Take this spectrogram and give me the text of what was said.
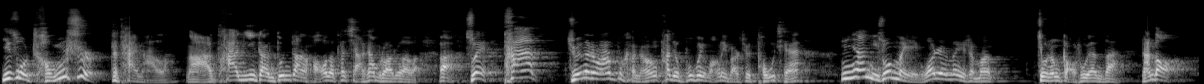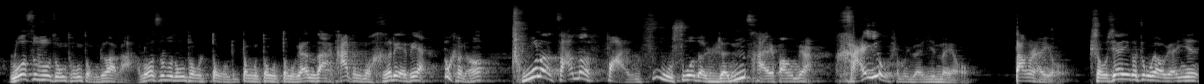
一座城市，这太难了啊！他一战蹲战壕的，他想象不着这个啊，所以他觉得这玩意儿不可能，他就不会往里边去投钱。你看，你说美国人为什么就能搞出原子弹？难道罗斯福总统懂这个？罗斯福总统懂懂懂懂原子弹？他懂得核裂变？不可能。除了咱们反复说的人才方面，还有什么原因没有？当然有。首先，一个重要原因。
